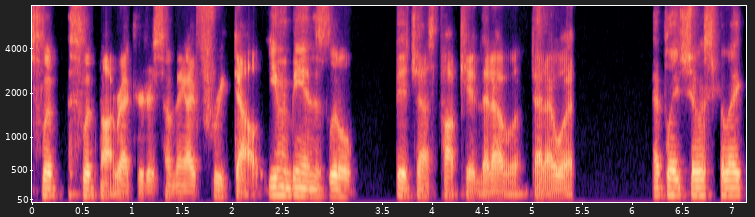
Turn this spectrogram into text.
slip Slipknot record or something, I freaked out. Even being this little bitch ass pop kid that I was, that I was. I played shows for like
